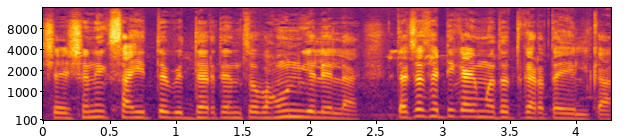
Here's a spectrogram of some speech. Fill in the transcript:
शैक्षणिक साहित्य विद्यार्थ्यांचं वाहून गेलेलं आहे. त्याच्यासाठी काही मदत करता येईल का?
